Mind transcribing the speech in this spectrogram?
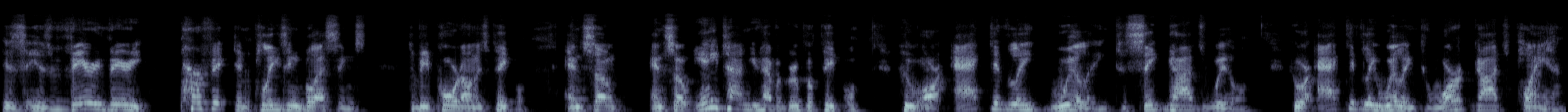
his, his very, very perfect and pleasing blessings to be poured on his people. And so, and so anytime you have a group of people who are actively willing to seek God's will, who are actively willing to work God's plan,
